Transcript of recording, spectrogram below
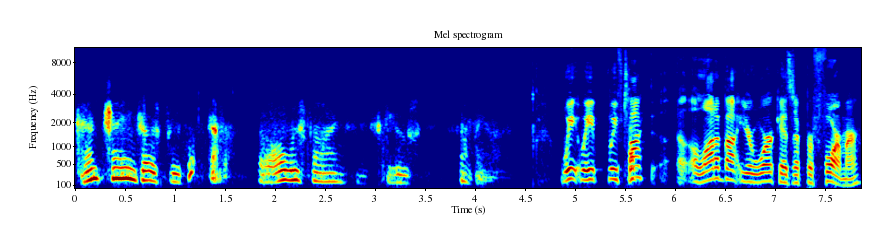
Can't change those people ever. They'll always find an excuse, something like that. We, we've, we've talked a lot about your work as a performer,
